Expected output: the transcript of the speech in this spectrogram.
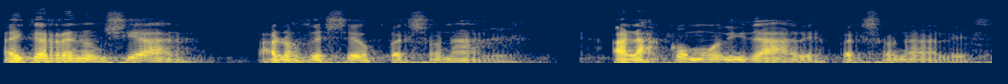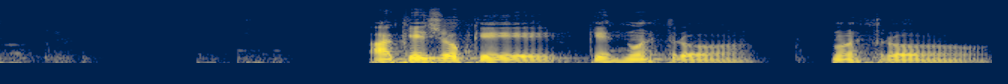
hay que renunciar a los deseos personales, a las comodidades personales aquello que, es nuestro, nuestro,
